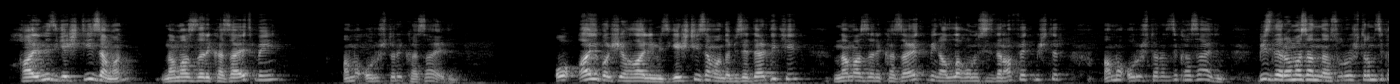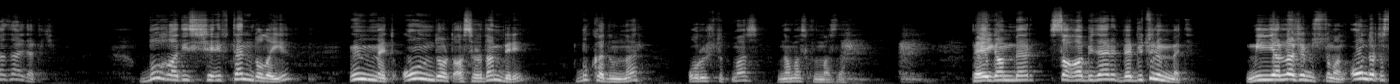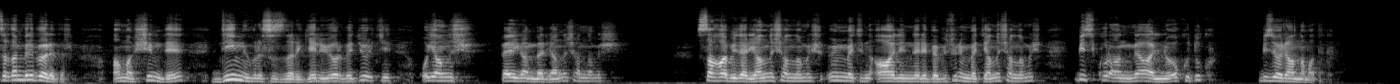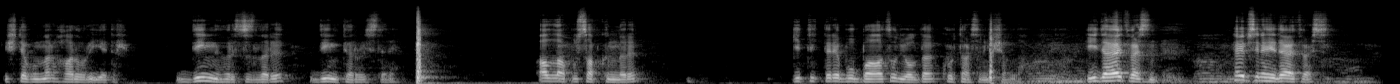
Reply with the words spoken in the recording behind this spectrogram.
Haliniz geçtiği zaman namazları kaza etmeyin ama oruçları kaza edin. O aybaşı halimiz geçtiği zaman da bize derdi ki namazları kaza etmeyin. Allah onu sizden affetmiştir. Ama oruçlarınızı kaza edin. Biz de Ramazan'dan sonra oruçlarımızı kaza ederdik. Bu hadis-i şeriften dolayı ümmet 14 asırdan beri Bu kadınlar oruç tutmaz, namaz kılmazlar. Peygamber, sahabiler ve bütün ümmet. Milyarlarca Müslüman. 14 asırdan beri böyledir. Ama şimdi din hırsızları geliyor ve diyor ki o yanlış. Peygamber yanlış anlamış. Sahabiler yanlış anlamış. Ümmetin alimleri ve bütün ümmet yanlış anlamış. Biz Kur'an mealini okuduk. Biz öyle anlamadık. İşte bunlar haruriyedir. Din hırsızları, din teröristleri. Allah bu sapkınları gittikleri bu batıl yolda kurtarsın inşallah. Hidayet versin. Hepsine hidayet versin.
